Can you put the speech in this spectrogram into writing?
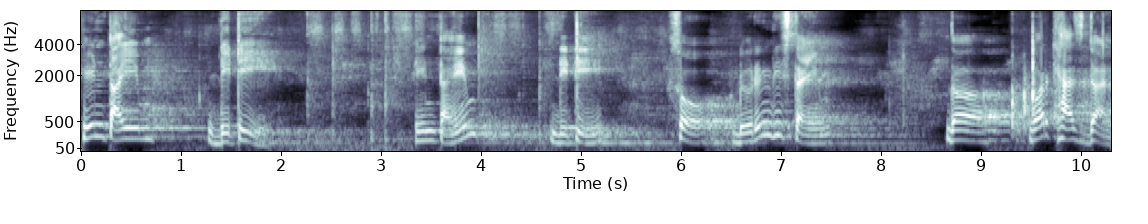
in time dt in time dt so during this time the work has done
